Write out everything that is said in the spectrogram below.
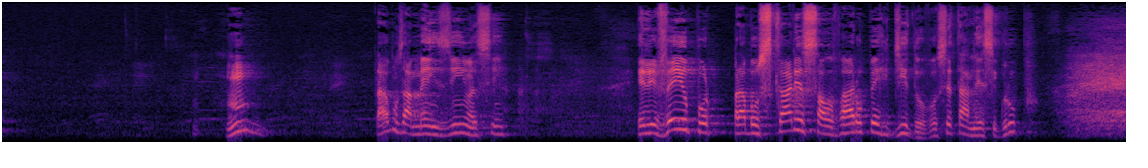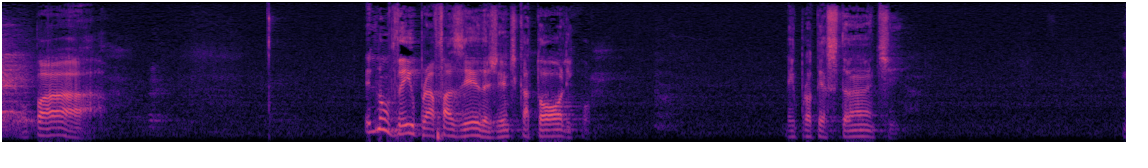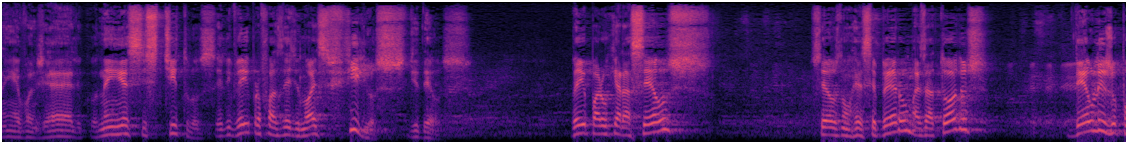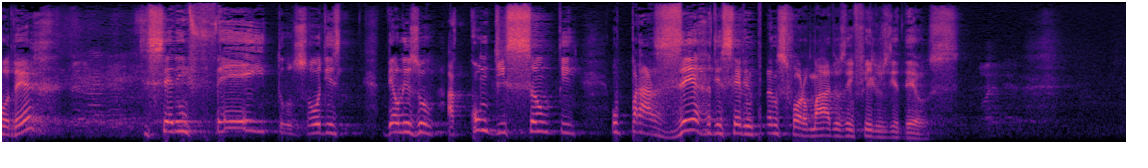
Hum? Dá uns amenzinho assim. Ele veio para buscar e salvar o perdido. Você está nesse grupo? Opa! Ele não veio para fazer da gente católico, nem protestante nem evangélico, nem esses títulos. Ele veio para fazer de nós filhos de Deus. Veio para o que era seus, seus não receberam, mas a todos deu-lhes o poder de serem feitos, ou de, deu-lhes a condição de o prazer de serem transformados em filhos de Deus.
